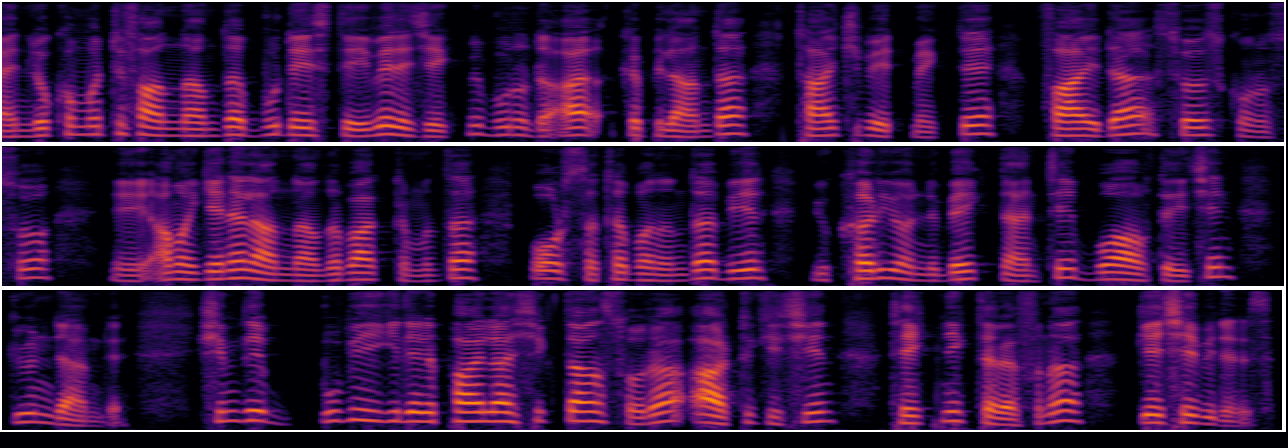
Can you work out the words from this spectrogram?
yani lokomotif anlamda bu desteği verecek mi? Bunu da arka planda takip etmekte fayda söz konusu. Ee, ama genel anlamda baktığımızda borsa tabanında bir yukarı yönlü beklenti bu hafta için gündemde. Şimdi bu bilgileri paylaştıktan sonra artık için teknik tarafına geçebiliriz.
